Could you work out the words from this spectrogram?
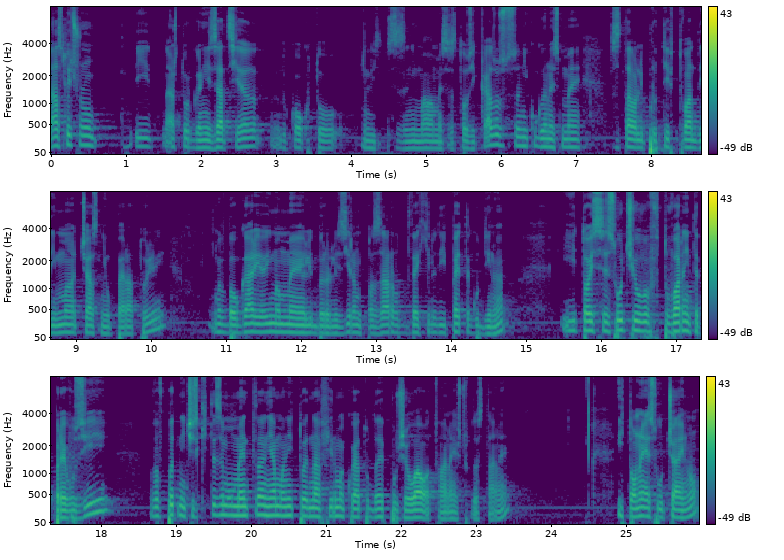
аз лично и нашата организация, доколкото нали, се занимаваме с този казус, никога не сме заставали против това да има частни оператори. В България имаме либерализиран пазар от 2005 година и той се е случил в товарните превози, в пътническите за момента няма нито една фирма, която да е пожелала това нещо да стане. И то не е случайно.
